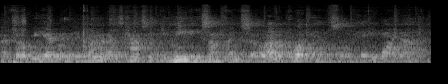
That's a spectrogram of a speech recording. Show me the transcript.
I thought we had one laying around and I was constantly needing something, so Oh. a plug-in, so hey, why not?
